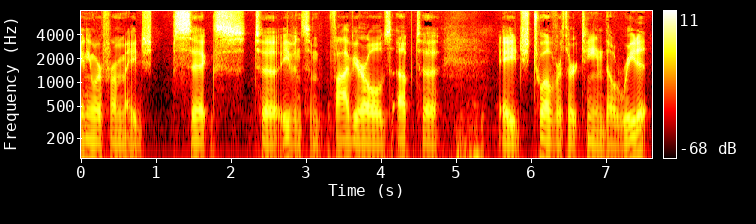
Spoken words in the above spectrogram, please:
anywhere from age six to even some five year olds up to age twelve or thirteen, they'll read it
